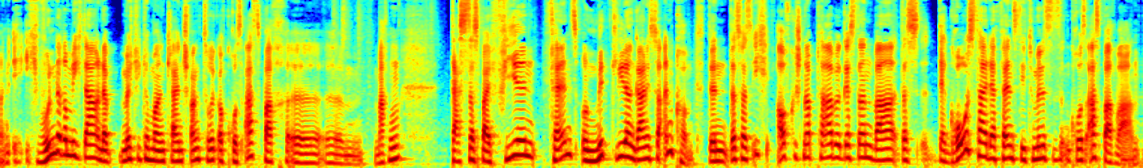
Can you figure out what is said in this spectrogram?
Und ich, ich wundere mich da, und da möchte ich noch mal einen kleinen Schwank zurück auf Groß Asbach äh, ähm, machen, dass das bei vielen Fans und Mitgliedern gar nicht so ankommt. Denn das, was ich aufgeschnappt habe gestern, war, dass der Großteil der Fans, die zumindest in Groß Asbach waren,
